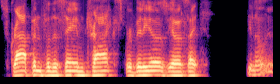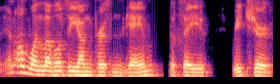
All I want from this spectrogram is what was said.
scrapping for the same tracks for videos. You know, it's like, you know, and on one level, it's a young person's game. Let's say you reach your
